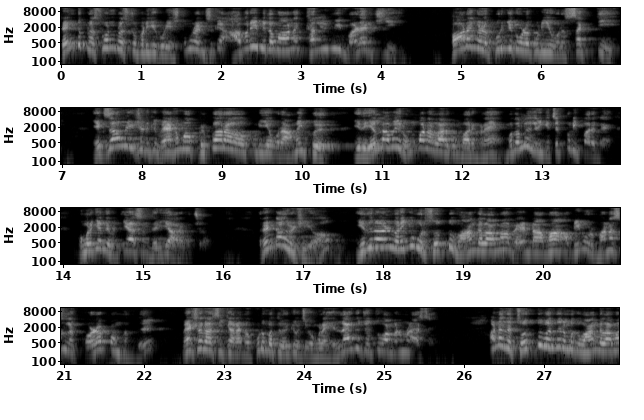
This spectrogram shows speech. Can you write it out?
Tenth plus one plus two படிக்கக்கூடிய ஸ்டூடெண்ட்ஸுக்கு அபரிமிதமான கல்வி வளர்ச்சி பாடங்களை புரிஞ்சு கொள்ளக்கூடிய ஒரு சக்தி எக்ஸாமினேஷனுக்கு வேகமாக ப்ரிப்பேர் ஆகக்கூடிய ஒரு அமைப்பு இது எல்லாமே ரொம்ப நல்லா இருக்கும் பாருங்களேன். முதல்ல இதை நீங்க செக் பண்ணி பாருங்க. உங்களுக்கே இந்த வித்தியாசம் தெரிய ஆரம்பிச்சிடும் ரெண்டாவது விஷயம் இது நாள் வரைக்கும் ஒரு சொத்து வாங்கலாமா வேண்டாமா அப்படின்னு ஒரு மனசுல குழப்பம் வந்து மேஷராசிக்காரங்க குடும்பத்தில் இருக்க வச்சுக்கோங்களேன். எல்லாருக்கும் சொத்து வாங்கணும்னு ஆசை. ஆனா அந்த சொத்து வந்து நமக்கு வாங்கலாமா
